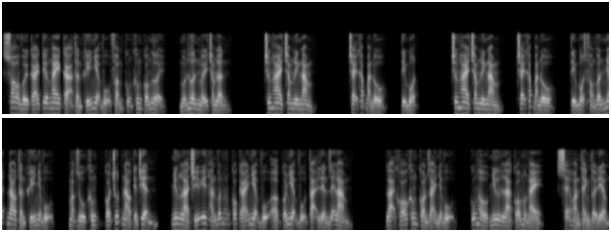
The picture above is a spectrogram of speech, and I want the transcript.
So với cái kia ngay cả thần khí nhiệm vụ phẩm cũng không có người, muốn hơn mấy trăm lần. Chương hai trăm linh năm. Chạy khắp bản đồ, tìm bột. Chương hai trăm linh năm. Chạy khắp bản đồ, tìm bột phỏng vấn nhất đao thần khí nhiệm vụ, mặc dù không có chút nào tiến triển, nhưng là chí ít hắn vẫn có cái nhiệm vụ ở có nhiệm vụ tại liền dễ làm. Lại khó không còn giải nhiệm vụ, cũng hầu như là có một ngày, sẽ hoàn thành thời điểm.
